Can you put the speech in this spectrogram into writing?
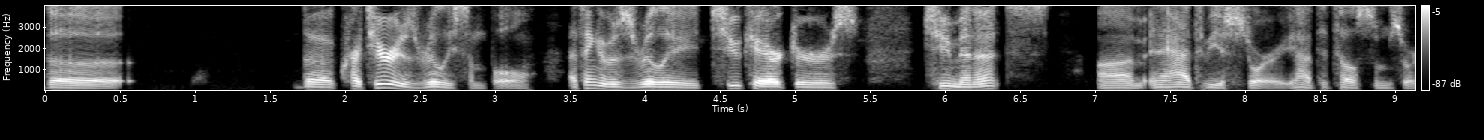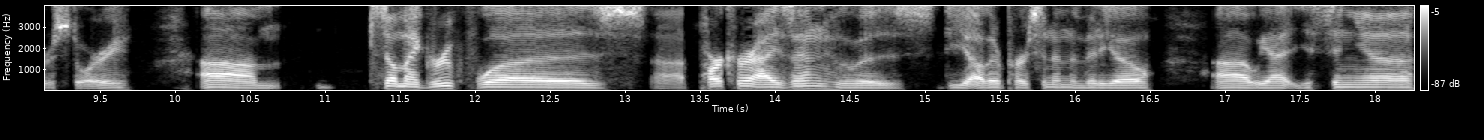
the the criteria is really simple. I think it was really two characters, two minutes, um, and it had to be a story. You had to tell some sort of story. Um, so my group was uh, Parker Eisen, who was the other person in the video. Uh, we had Yesenia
